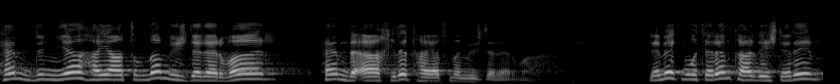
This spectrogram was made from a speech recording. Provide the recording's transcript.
hem dünya hayatında müjdeler var hem de ahiret hayatında müjdeler var. Demek muhterem kardeşlerim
